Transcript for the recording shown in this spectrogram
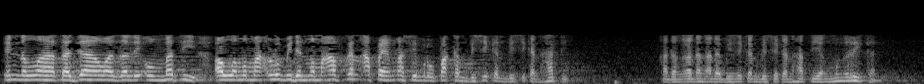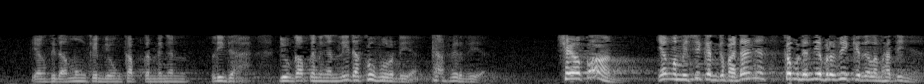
Inna Allah tajawaza li ummati. Allah memaklumi dan memaafkan apa yang masih merupakan bisikan-bisikan hati. Kadang-kadang ada bisikan-bisikan hati yang mengerikan. Yang tidak mungkin diungkapkan dengan lidah. Diungkapkan dengan lidah kufur dia. Kafir dia. Syaitan yang membisikkan kepadanya, kemudian dia berpikir dalam hatinya,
